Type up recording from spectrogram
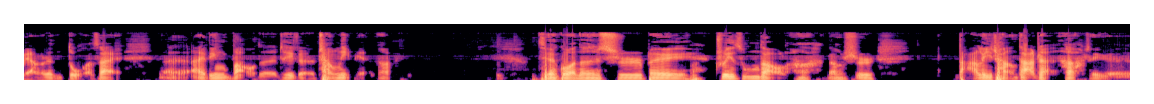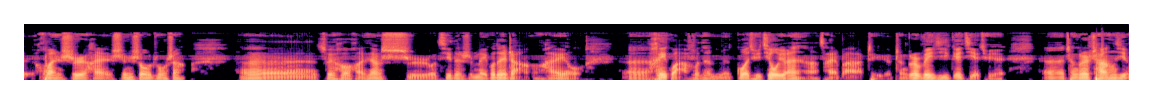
两个人躲在呃爱丁堡的这个城里面啊，结果呢是被追踪到了啊。当时打了一场大战啊，这个幻视还身受重伤，呃，最后好像是我记得是美国队长还有。呃，黑寡妇他们过去救援啊，才把这个整个危机给解决。呃，整个场景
